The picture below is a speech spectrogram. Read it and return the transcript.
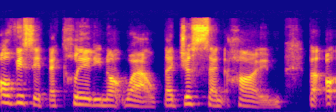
obviously, if they're clearly not well, they're just sent home. But uh,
